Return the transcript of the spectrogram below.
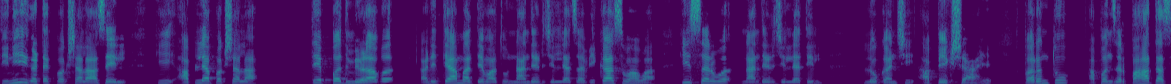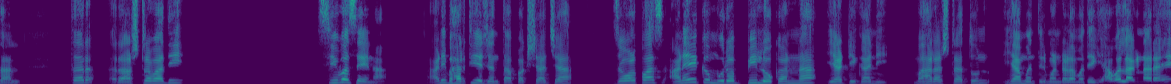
तिन्ही घटक पक्षाला असेल की आपल्या पक्षाला ते पद मिळावं आणि त्या माध्यमातून नांदेड जिल्ह्याचा विकास व्हावा ही सर्व नांदेड जिल्ह्यातील लोकांची अपेक्षा आहे. परंतु आपण जर पाहत असाल तर राष्ट्रवादी शिवसेना आणि भारतीय जनता पक्षाच्या जवळपास अनेक मुरब्बी लोकांना या ठिकाणी महाराष्ट्रातून ह्या मंत्रिमंडळामध्ये घ्यावं लागणार आहे.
